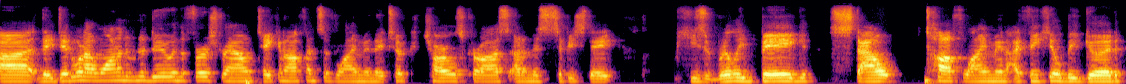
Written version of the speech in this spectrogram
Uh, they did what I wanted them to do in the first round, take an offensive lineman. They took Charles Cross out of Mississippi State. He's a really big, stout, tough lineman. I think he'll be good.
